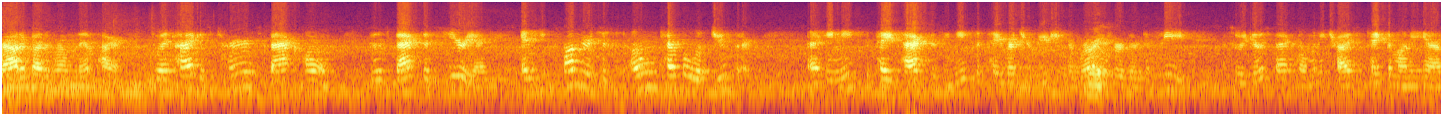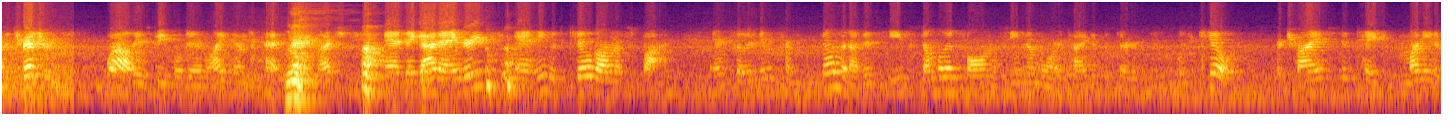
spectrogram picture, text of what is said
routed by the Roman Empire. So Antiochus turns back home, goes back to Syria, and he plunders his own temple of Jupiter. Uh, he needs to pay taxes. He needs to pay retribution to Rome Right. for their defeat. So he goes back home and he tries to take the money out of the treasury. Well, his people didn't like him very much, and they got angry, and he was killed on the spot. And so in fulfillment of it, he stumbled and fallen and seen no more. Antiochus III was killed for trying to take money to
